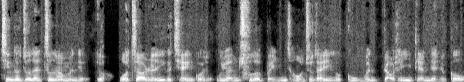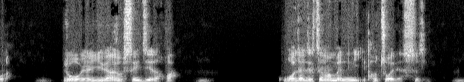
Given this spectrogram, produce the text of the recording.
镜头就在正阳门里，就我只要人一个剪影过去，远处的北京城，我就在一个拱门表现一点点就够了。如果我要一定要用 CG 的话，嗯，我在这个正阳门里头做一点事情，嗯，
